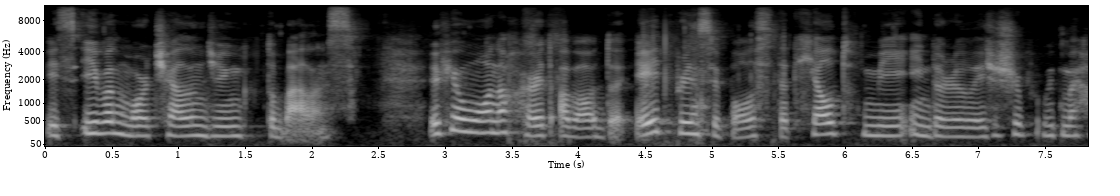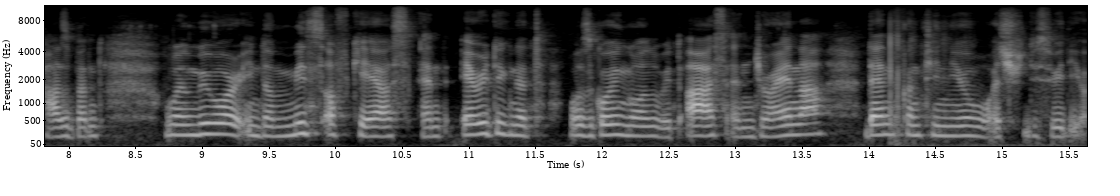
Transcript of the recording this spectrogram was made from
it's even more challenging to balance. If you want to hear about the eight principles that helped me in the relationship with my husband when we were in the midst of chaos and everything that was going on with us and Joanna, then continue watch this video.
